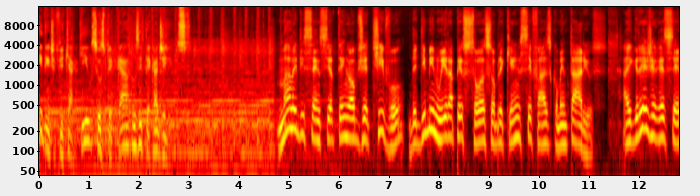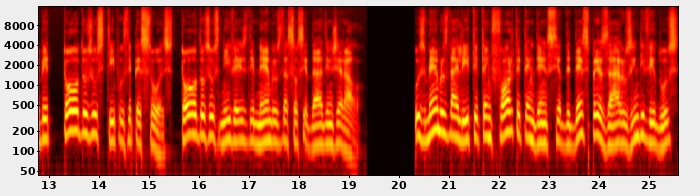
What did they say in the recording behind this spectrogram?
Identifique aqui os seus pecados e pecadinhos. Maledicência tem o objetivo de diminuir a pessoa sobre quem se faz comentários. A igreja recebe todos os tipos de pessoas, todos os níveis de membros da sociedade em geral. Os membros da elite têm forte tendência de desprezar os indivíduos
